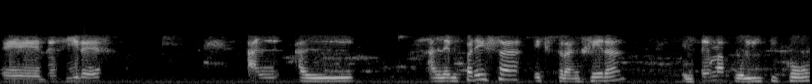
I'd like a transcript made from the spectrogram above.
eh, decir es, al, al, a la empresa extranjera, el tema político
